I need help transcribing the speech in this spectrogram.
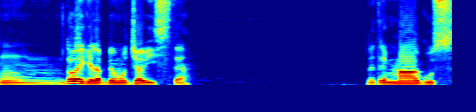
Mm, dov'è che le abbiamo già viste? Le tre Magus.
